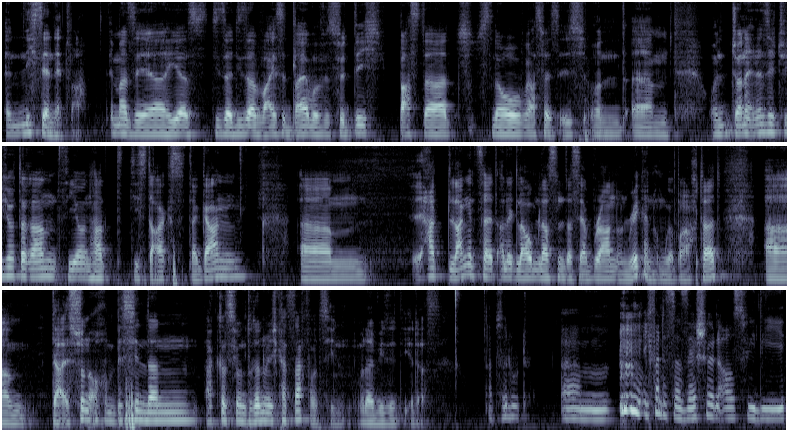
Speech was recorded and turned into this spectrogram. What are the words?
äh, nicht sehr nett war. Immer sehr, hier ist dieser, dieser weiße Direwolf ist für dich, Bastard, Snow, was weiß ich. Und, ähm, und John erinnert sich natürlich auch daran, Theon hat die Starks hintergangen. Ähm, er hat lange Zeit alle glauben lassen, dass er Bran und Rickon umgebracht hat. Ähm, da ist schon auch ein bisschen dann Aggression drin und ich kann es nachvollziehen. Oder wie seht ihr das? Absolut. Ähm, ich fand es sah sehr schön aus, wie die,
